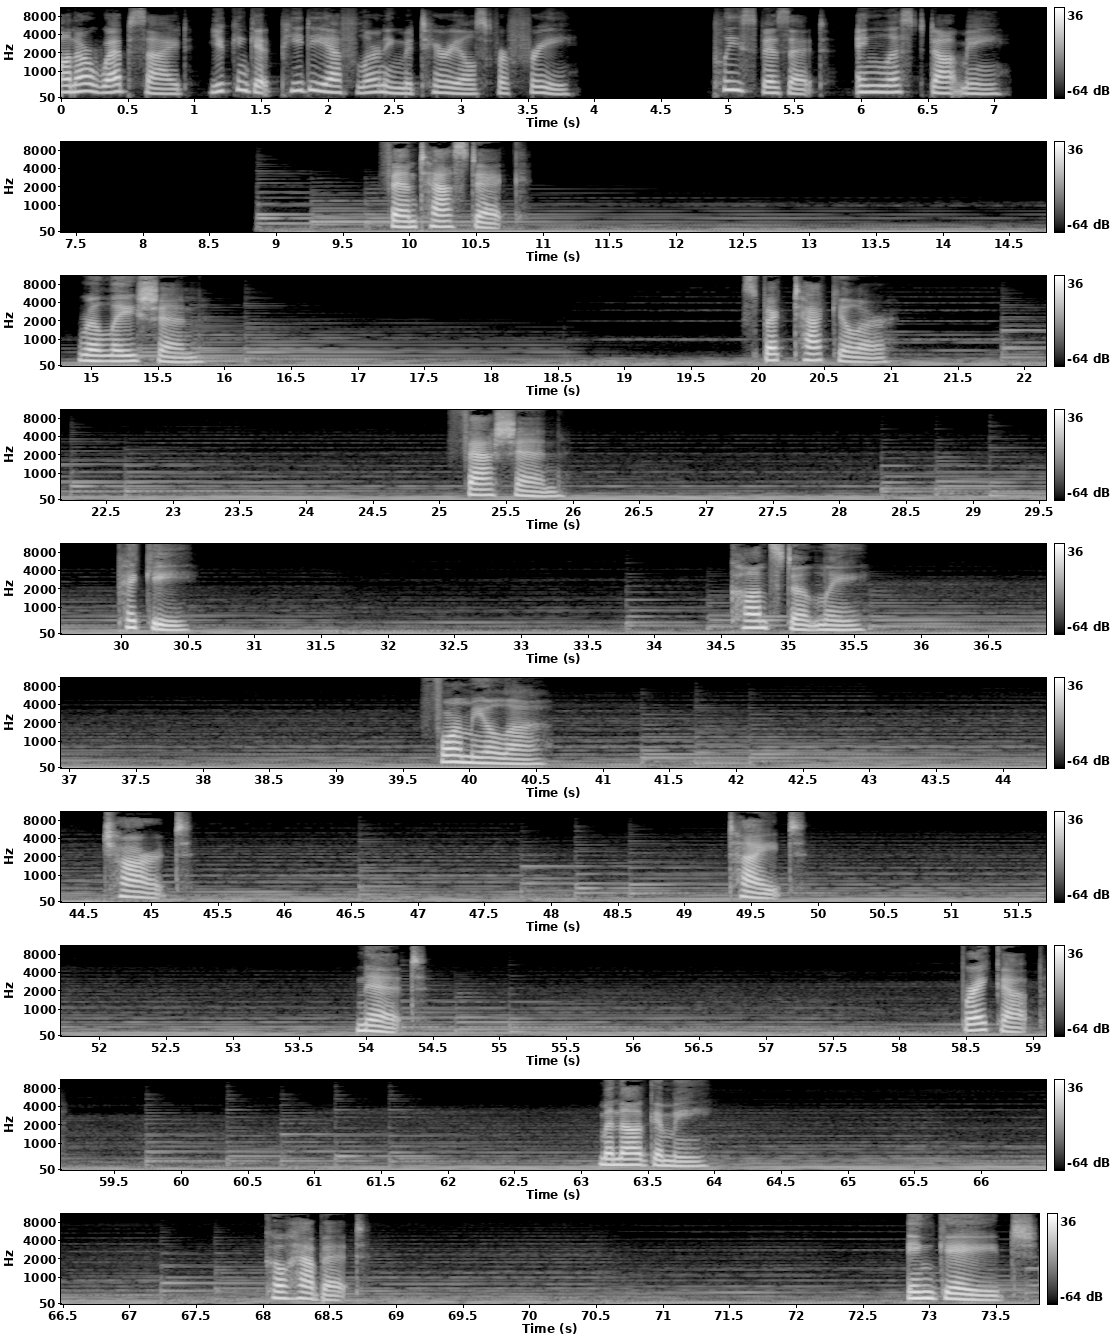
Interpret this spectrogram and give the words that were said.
On our website, you can get PDF learning materials for free. Please visit englist.me. Fantastic. Relation Spectacular Fashion Picky Constantly. Formula. Chart. Tight. Knit. Breakup Monogamy. Cohabit. Engage.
